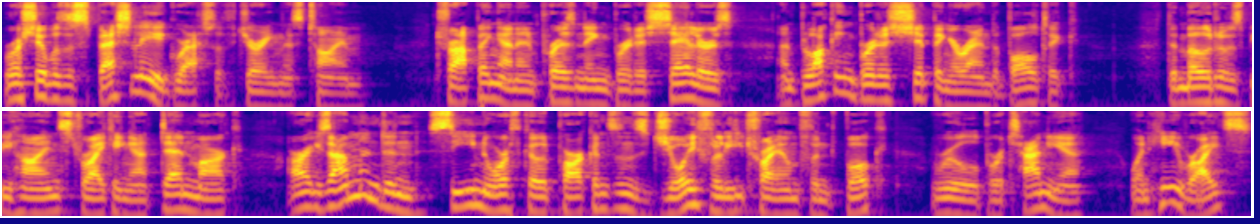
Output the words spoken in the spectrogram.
Russia was especially aggressive during this time, trapping and imprisoning British sailors and blocking British shipping around the Baltic. The motives behind striking at Denmark are examined in C. Northcote Parkinson's joyfully triumphant book, Rule Britannia, when he writes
